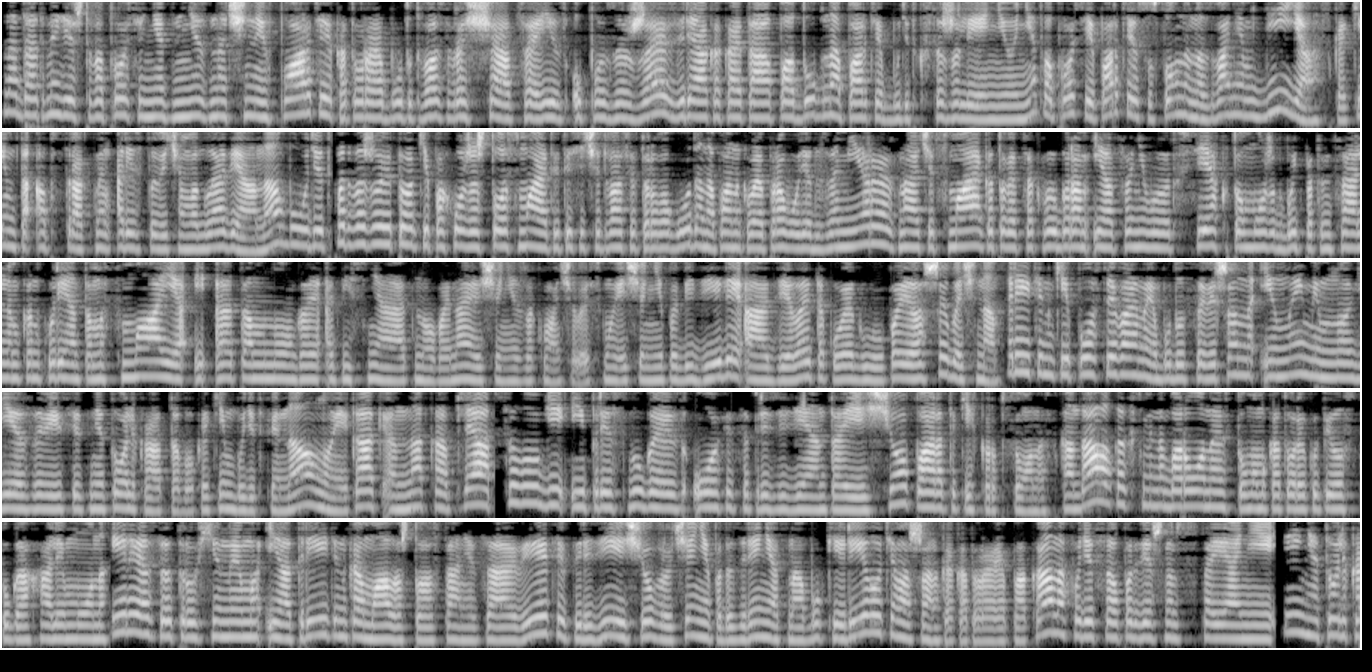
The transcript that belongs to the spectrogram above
Надо отметить, что в вопросе нет незначных партий, которые будут возвращаться из ОПЗЖ. Зря какая-то подобная партия будет, к сожалению. Нет в вопросе и партии с условным названием «Дия» с каким-то абстрактным Арестовичем во главе. Она будет. Подвожу итоги. Похоже, что с мая 2022 года на Панковой проводят замеры. Значит, с мая готовятся к выборам и оценивают всех, кто может быть потенциальным конкурентом с мая. И это многое объясняет. Но война еще не закончилась. Мы еще не победили, а делать такое глупо и ошибочно. Рейтинги после войны будут совершенно иными. Многие зависят не только от того, каким будет финал, но и как накоплят слуги и прислуга из офиса президента. Еще пара таких коррупционных скандалов, как с Минобороны, с домом, который купил в Стугах Алимон, или с Трухиным, и от рейтинга мало что останется. А ведь впереди еще вручение подозрения от Набу Кириллу Тимошенко, которая пока находится в подвешенном состоянии. И не только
